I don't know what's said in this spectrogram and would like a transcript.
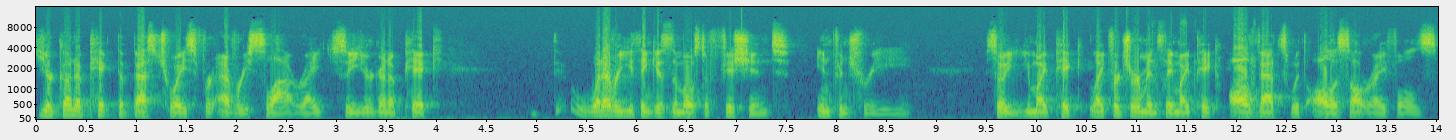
you're going to pick the best choice for every slot, right? So you're going to pick whatever you think is the most efficient infantry. So you might pick, like for Germans, they might pick all vets with all assault rifles,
